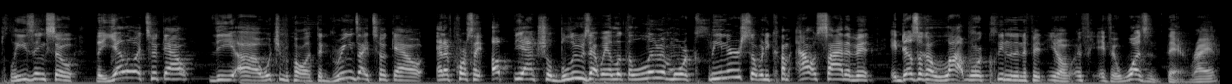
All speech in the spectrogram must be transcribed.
pleasing. So the yellow I took out, the uh what you call it the greens i took out and of course i upped the actual blues that way it looked a little bit more cleaner so when you come outside of it it does look a lot more cleaner than if it you know if, if it wasn't there right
